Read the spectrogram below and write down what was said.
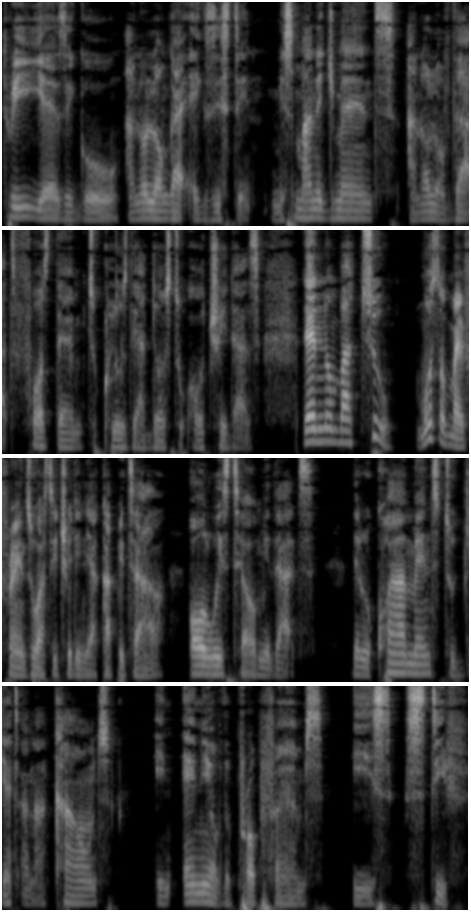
three years ago are no longer existing. Mismanagement and all of that forced them to close their doors to all traders. Then, number two, most of my friends who are still trading their capital always tell me that the requirement to get an account in any of the prop firms is stiff.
